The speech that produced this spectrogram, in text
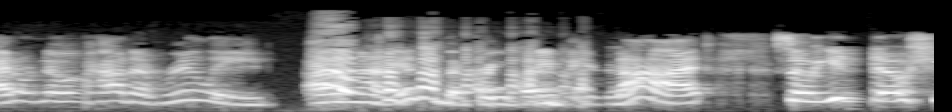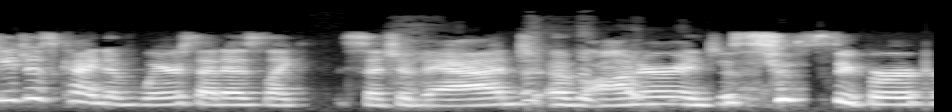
I don't know how to really, I don't know how to answer that for you, buddy, but you're not. So, you know, she just kind of wears that as like such a badge of honor and just super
